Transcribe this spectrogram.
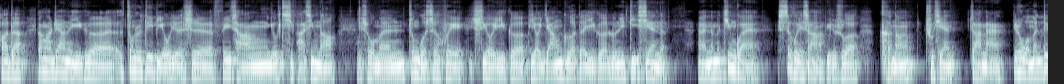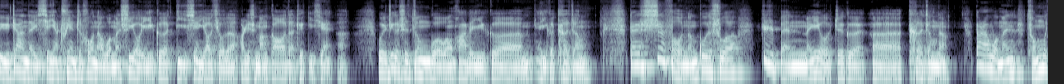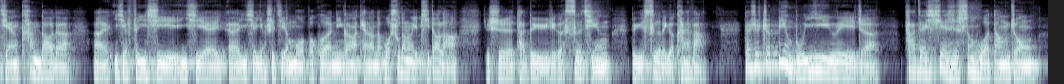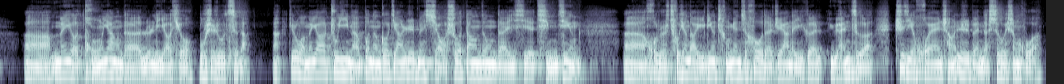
好的，刚刚这样的一个中日对比，我觉得是非常有启发性的啊。也是我们中国社会是有一个比较严格的一个伦理底线的，呃，那么尽管社会上，比如说可能出现渣男，就是我们对于这样的现象出现之后呢，我们是有一个底线要求的，而且是蛮高的这个底线啊。我这个是中国文化的一个一个特征，但是是否能够说日本没有这个呃特征呢？当然，我们从目前看到的。呃，一些分析，一些呃，一些影视节目，包括您刚刚谈到的，我书当中也提到了啊，就是他对于这个色情，对于色的一个看法。但是这并不意味着他在现实生活当中，呃，没有同样的伦理要求，不是如此的啊。就是我们要注意呢，不能够将日本小说当中的一些情境。呃，或者是抽象到一定层面之后的这样的一个原则，直接还原成日本的社会生活，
